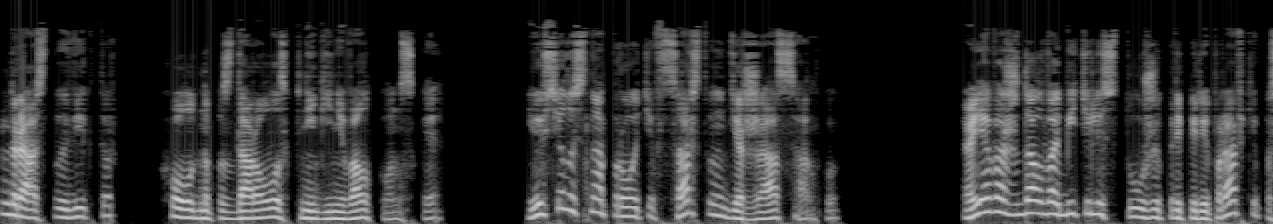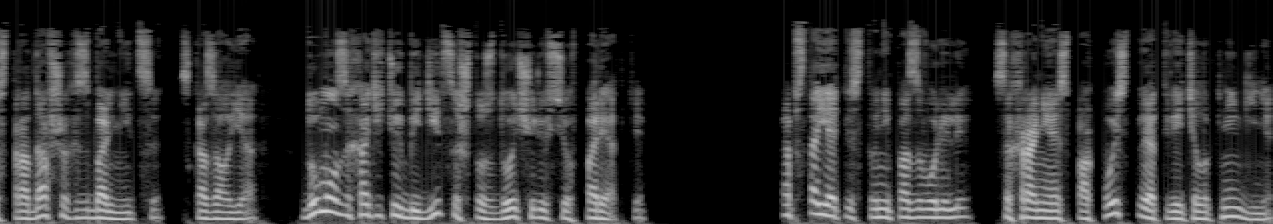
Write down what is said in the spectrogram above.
«Здравствуй, Виктор», — холодно поздоровалась княгиня Волконская. И уселась напротив, царственно держа осанку. «А я вас ждал в обители стужи при переправке пострадавших из больницы», — сказал я. «Думал, захотите убедиться, что с дочерью все в порядке». «Обстоятельства не позволили», — сохраняя спокойствие, ответила княгиня.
